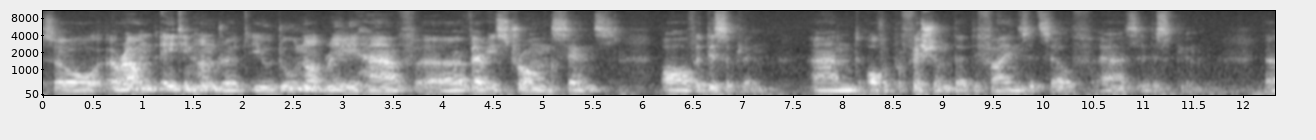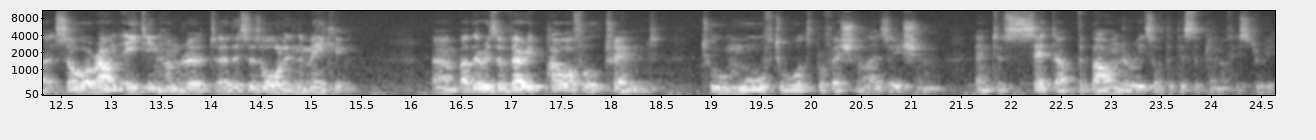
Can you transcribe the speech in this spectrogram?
So around 1800 you do not really have a very strong sense of a discipline and of a profession that defines itself as a discipline. Uh, so around 1800 uh, this is all in the making. Um, but there is a very powerful trend to move towards professionalization and to set up the boundaries of the discipline of history.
